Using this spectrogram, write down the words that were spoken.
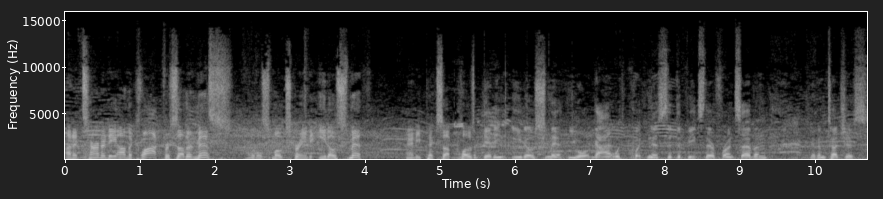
An eternity on the clock for Southern Miss. A little smoke screen to Ito Smith. And he picks up close. Getting Ito Smith, your guy with quickness that defeats their front seven. Get him touches.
